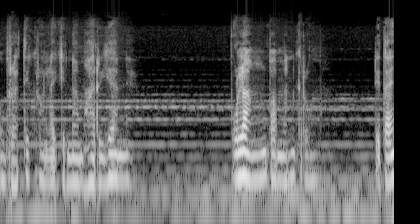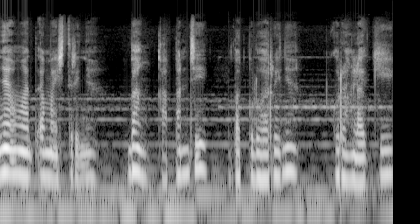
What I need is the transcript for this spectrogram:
oh, berarti kurang lagi enam harian ya. Pulang paman ke rumah. Ditanya sama, sama istrinya bang kapan sih 40 harinya? Kurang lagi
